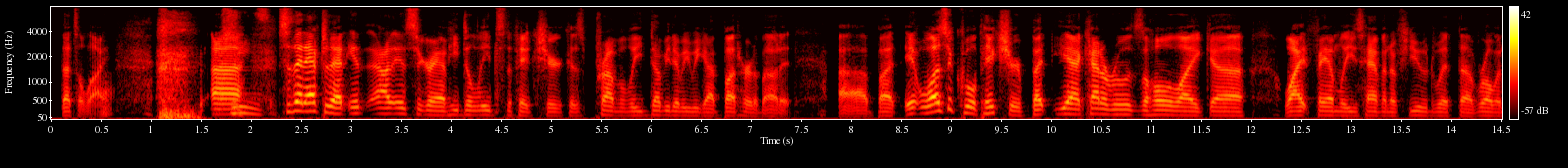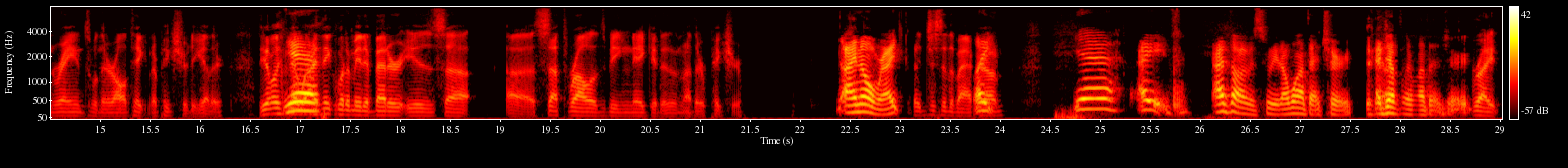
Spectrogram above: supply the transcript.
That's a lie. uh, so then after that, on Instagram, he deletes the picture because probably WWE got butthurt about it. Uh, but it was a cool picture. But yeah, it kind of ruins the whole like uh, Wyatt family's having a feud with uh, Roman Reigns when they're all taking a picture together. The only thing Yeah. that I think would have made it better is uh, uh, Seth Rollins being naked in another picture, I know, right? uh, just in the background. Yeah, I I thought it was sweet. I want that shirt. I definitely want that shirt. Right.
